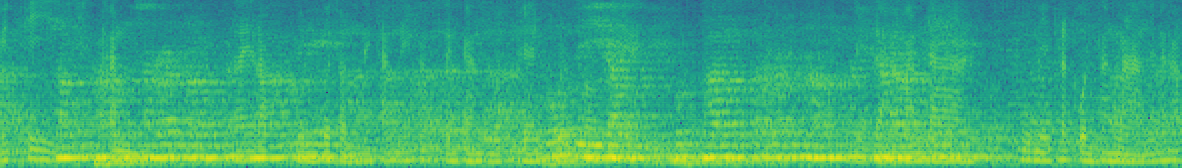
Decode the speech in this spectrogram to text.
วิตที่ท่านได้รับบุญกุศลในครั้งนี้ครับเป็นการบวชแทนคุณบิดามารดาผู้มีพระคุณทางหลายนะครับ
